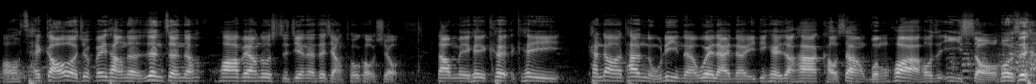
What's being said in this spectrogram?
哦，才高二就非常的认真的花非常多时间呢在讲脱口秀。那我们也可以可可以。看到他的努力呢，未来呢一定可以让他考上文化或是艺手，或者是。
